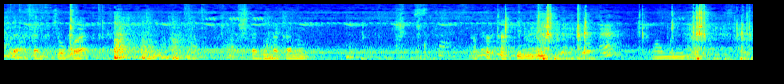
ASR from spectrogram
Kita akan coba. Kita gunakan apa kaki dulu? Biar dia mau menyebar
